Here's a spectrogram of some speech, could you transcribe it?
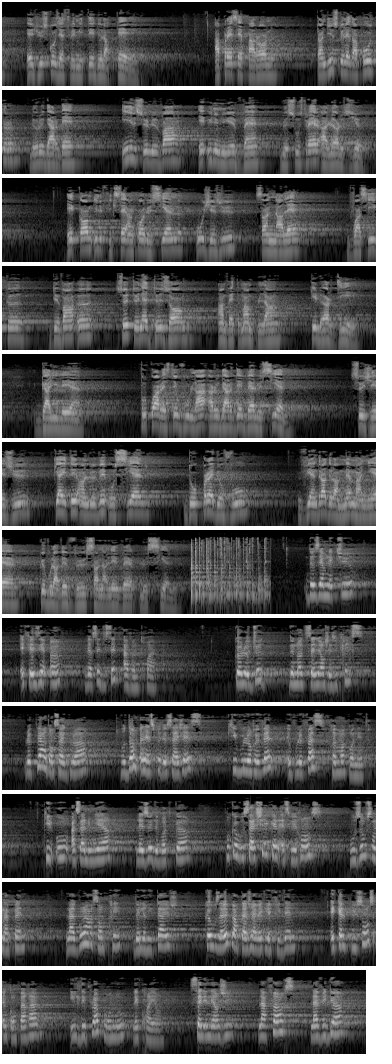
et jusqu'aux extrémités de la terre. Après ces paroles, tandis que les apôtres le regardaient, il se leva et une nuée vint le soustraire à leurs yeux. Et comme ils fixaient encore le ciel où Jésus s'en allait, voici que devant eux se tenaient deux hommes en vêtements blancs qui leur dirent, Galiléens, pourquoi restez-vous là à regarder vers le ciel? Ce Jésus qui a été enlevé au ciel d'auprès de vous viendra de la même manière que vous l'avez vu s'en aller vers le ciel. Deuxième lecture, Éphésiens 1, versets 17 à 23. Que le Dieu de notre Seigneur Jésus-Christ, le Père dans sa gloire, vous donne un esprit de sagesse qui vous le révèle et vous le fasse vraiment connaître. Qu'il ouvre à sa lumière les yeux de votre cœur pour que vous sachiez quelle espérance vous ouvre son appel, la gloire sans prix de l'héritage que vous avez partagé avec les fidèles et quelle puissance incomparable il déploie pour nous, les croyants. C'est l'énergie, la force, la vigueur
